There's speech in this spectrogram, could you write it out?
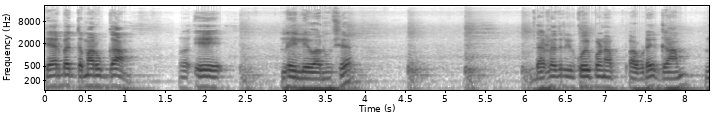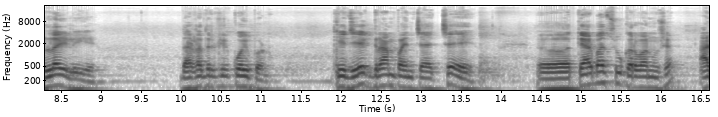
ત્યારબાદ તમારું ગામ, એ લઈ લેવાનું છે. દાખલા તરીકે કોઈ પણ આપ- આપણે ગામ લઈ લઈએ. દાખલા તરીકે કોઈ પણ, કે જે ગ્રામ પંચાયત છે એ. ત્યારબાદ શું કરવાનું છે? આ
